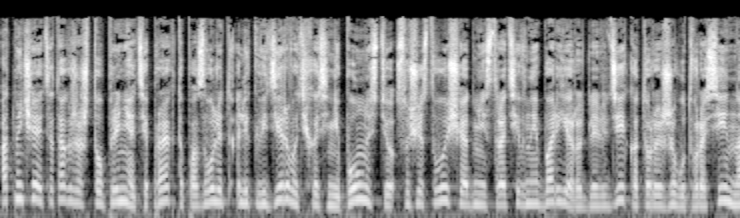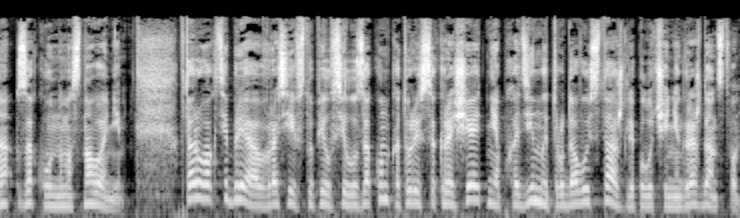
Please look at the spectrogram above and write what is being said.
Отмечается также, что принятие проекта позволит ликвидировать, хоть и не полностью, существующие административные барьеры для людей, которые живут в России на законном основании. 2 октября в России вступил в силу закон, который сокращает необходимый трудовой стаж для получения гражданства.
